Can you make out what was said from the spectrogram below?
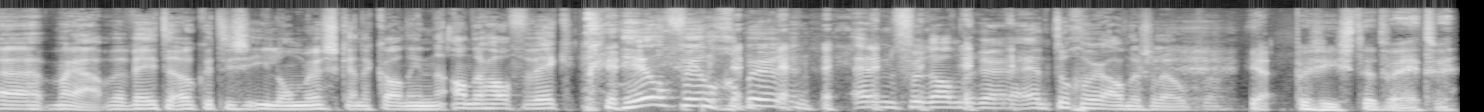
Uh, maar ja, we weten ook, het is Elon Musk en er kan in anderhalve week heel veel gebeuren en veranderen en toch weer anders lopen. Ja, precies, dat weten we.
